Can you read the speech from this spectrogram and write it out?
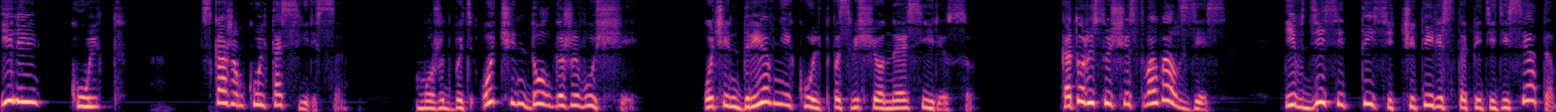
Или культ, скажем, культ Осириса. Может быть, очень долго живущий, очень древний культ, посвященный Осирису, который существовал здесь и в 10450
